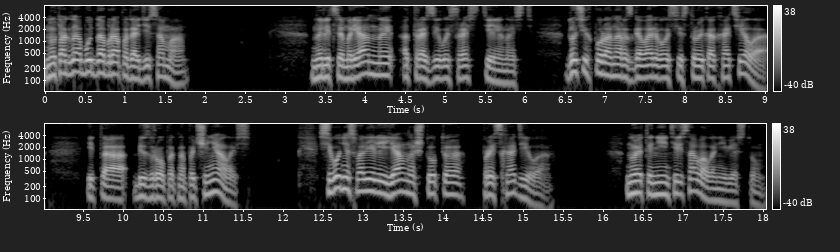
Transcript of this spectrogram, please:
«Ну тогда, будь добра, подойди сама». На лице Марианны отразилась растерянность. До сих пор она разговаривала с сестрой как хотела, и та безропотно подчинялась. Сегодня с Валерией явно что-то происходило. Но это не интересовало невесту.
